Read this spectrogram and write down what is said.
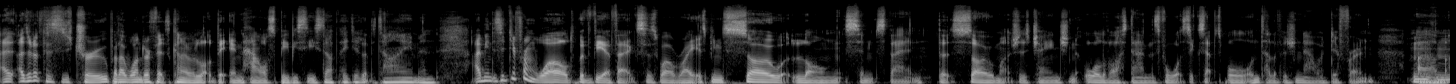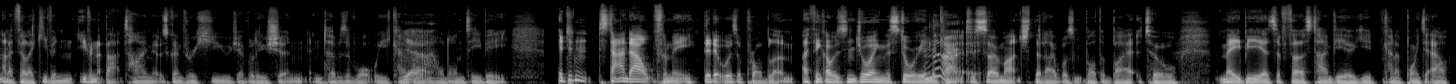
I, I don't know if this is true, but I wonder if it's kind of a lot of the in-house BBC stuff they did at the time. And I mean, it's a different world with VFX as well, right? It's been so long since then that so much has changed, and all of our standards for what's acceptable on television now are different. Um, and I feel like even even at that time, it was going through a huge evolution in terms of what we kind of Yeah. allowed on TV. It didn't stand out for me that it was a problem. I think I was enjoying the story and the No. characters so much that I wasn't bothered by it at all. Maybe as a first time viewer, you'd kind of point it out.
